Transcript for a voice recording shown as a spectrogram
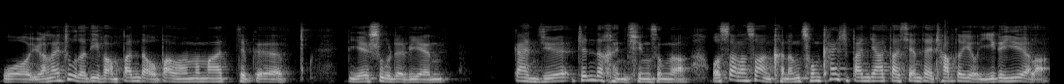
我原来住的地方搬到我爸爸妈妈这个别墅这边，感觉真的很轻松啊。我算了算，可能从开始搬家到现在差不多有一个月了。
